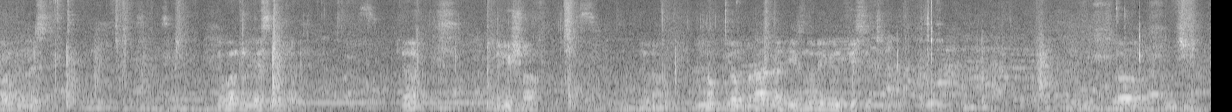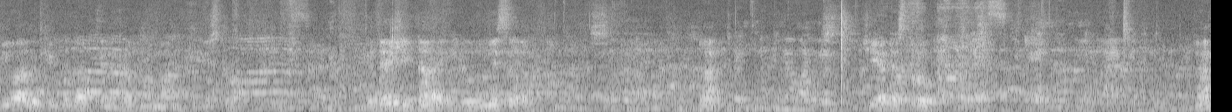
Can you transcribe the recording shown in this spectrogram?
Want to listen. You want to listen to it. Yeah? Are you sure? You know, look, your brother is not even visiting. So, you are the people that can help Mama to be strong. The day she died, you will miss her. Huh? She had a stroke. Huh?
